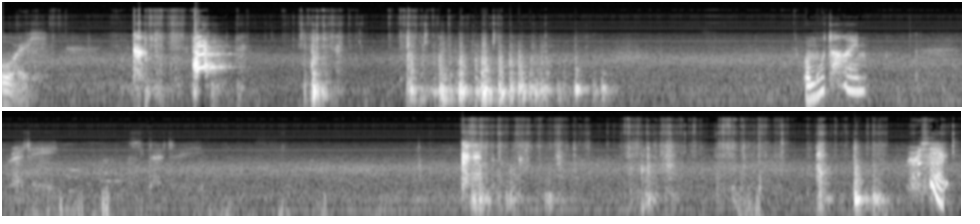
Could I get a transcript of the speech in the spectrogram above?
Boy. One more time. Ready. Steady. Where is it?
